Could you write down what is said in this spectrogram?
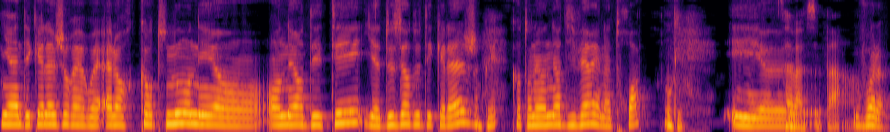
Il y a un décalage horaire, ouais. Alors quand nous on est en, en heure d'été, il y a deux heures de décalage. Quand on est en heure d'hiver, il y en a trois. Ok. Et euh, Ça va, c'est pas. voilà,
